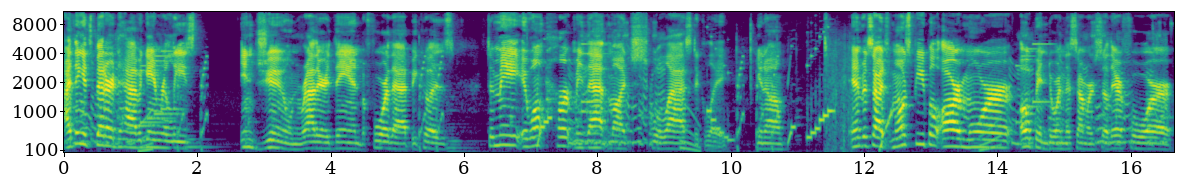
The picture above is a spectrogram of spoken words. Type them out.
I think it's better to have a game released in June rather than before that because to me, it won't hurt me that much scholastically, you know? And besides, most people are more mm-hmm. open during the summer, so therefore...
